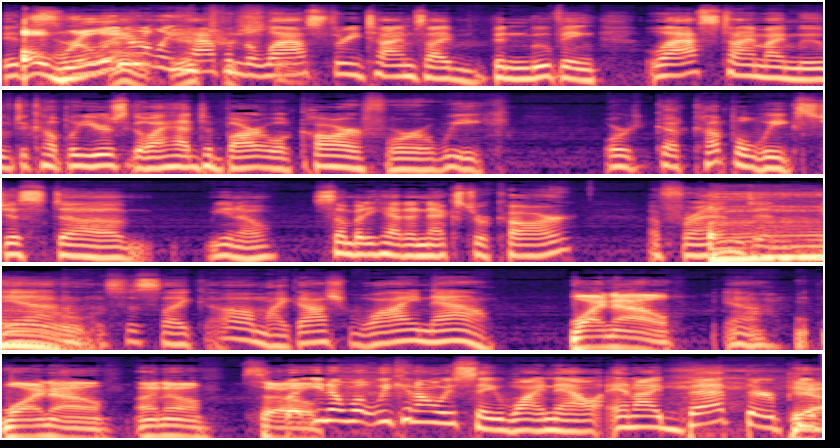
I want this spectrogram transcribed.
It's Oh, really? literally Oh, happened the last three times I've been moving. Last time I moved a couple years ago, I had to borrow a car for a week or a couple weeks. Just uh, you know, somebody had an extra car, a friend, and yeah, Oh. it's just like, oh my gosh, why now? Why now? Yeah. Why now? I know. So, But you know what? We can always say why now. And I bet there are people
